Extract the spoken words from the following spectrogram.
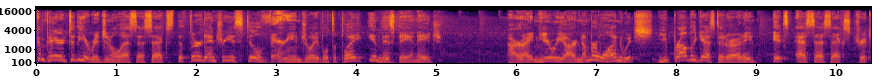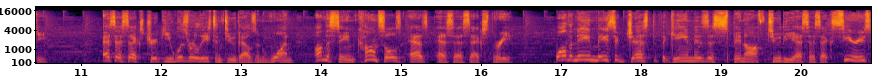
Compared to the original SSX, the third entry is still very enjoyable to play in this day and age. Alright, and here we are, number one, which you probably guessed it already, it's SSX Tricky. SSX Tricky was released in 2001 on the same consoles as SSX 3. While the name may suggest that the game is a spin off to the SSX series,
